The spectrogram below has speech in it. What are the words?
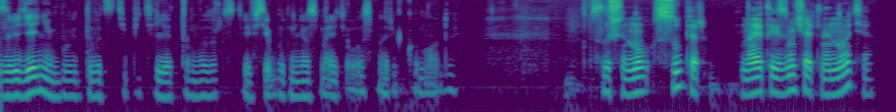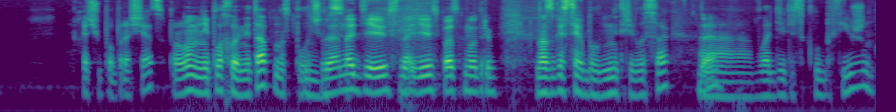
заведении будет 25 лет там возраста, и все будут на него смотреть, о, смотри, какой молодой. Слушай, ну супер. На этой замечательной ноте хочу попрощаться. По-моему, неплохой метап у нас получился. Да, надеюсь, надеюсь, посмотрим. У нас в гостях был Дмитрий Лысак, да. А, владелец клуба Fusion.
